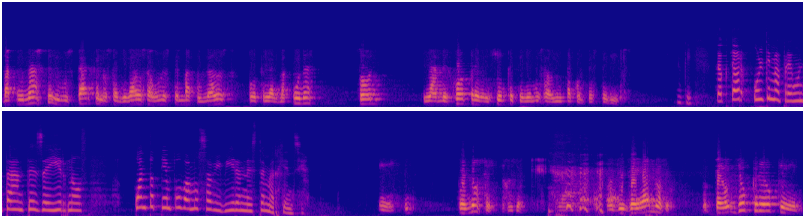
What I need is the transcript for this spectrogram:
Vacunarse y buscar que los allegados a uno estén vacunados porque las vacunas son la mejor prevención que tenemos ahorita contra este virus. Doctor, última pregunta antes de irnos. ¿Cuánto tiempo vamos a vivir en esta emergencia? Eh, pues no sé, pues no sé. Pero yo creo que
